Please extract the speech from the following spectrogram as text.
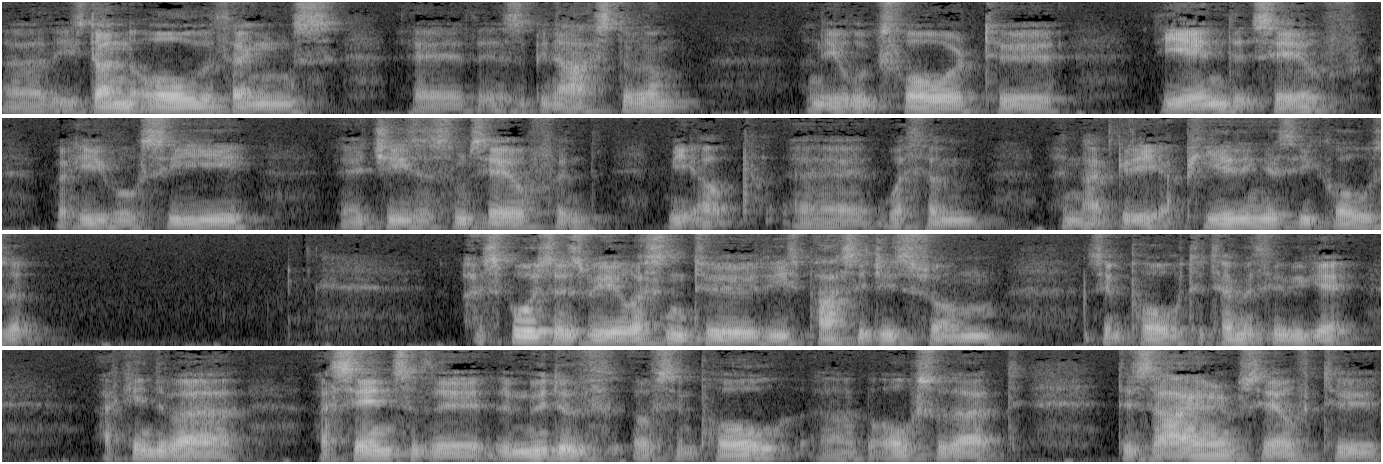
that he's done all the things that has been asked of him, and he looks forward to the end itself, where he will see uh, Jesus himself and meet up uh, with him in that great appearing, as he calls it. I suppose as we listen to these passages from St. Paul to Timothy, we get a kind of a, a sense of the, the mood of, of St. Paul, uh, but also that desire himself to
